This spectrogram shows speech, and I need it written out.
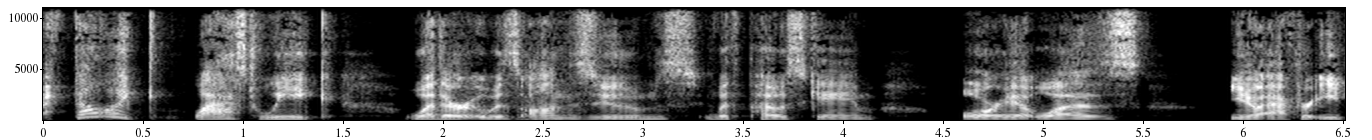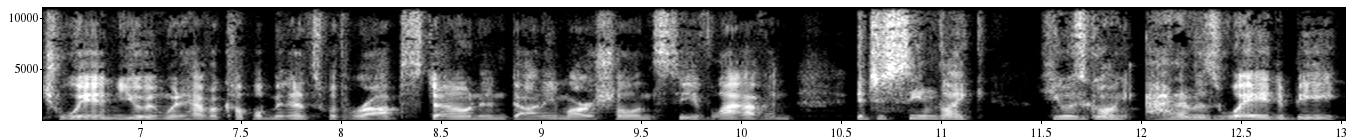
I felt like last week, whether it was on Zooms with post game or it was, you know, after each win, Ewing would have a couple minutes with Rob Stone and Donnie Marshall and Steve Lavin. It just seemed like he was going out of his way to be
